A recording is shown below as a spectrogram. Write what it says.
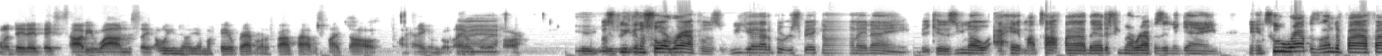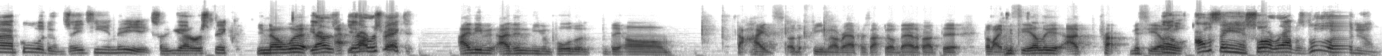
on a day to day basis. I'll be wild and say, oh, you know, yeah, my favorite rapper on five five is Phife Dawg. Like I ain't gonna go. I ain't gonna go that far. You- But speaking of short rappers, we gotta put respect on their name because you know I had my top five baddest female rappers in the game, and two rappers under five five pulled them, JT and Meg. So you gotta respect it. You know what? You gotta, I, gotta respect it. I didn't even. I didn't even pull the the um the heights of the female rappers. I feel bad about that. But like Missy Elliott, I try Missy Elliott. No, I'm saying short rappers pulled them.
